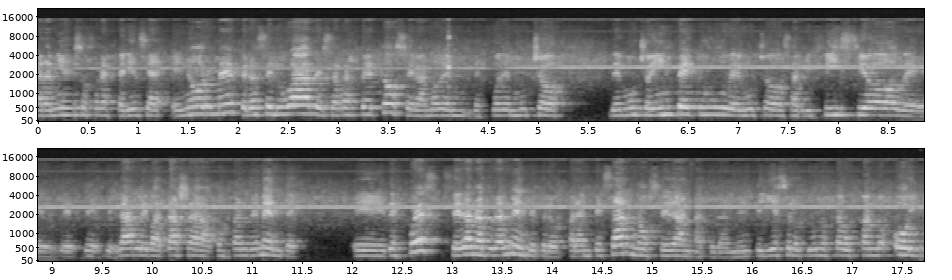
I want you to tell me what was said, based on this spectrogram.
Para mí eso fue una experiencia enorme, pero ese lugar, ese respeto, se ganó después de mucho, de mucho ímpetu, de mucho sacrificio, de, de darle batalla constantemente. Eh, después se da naturalmente, pero para empezar no se da naturalmente y eso es lo que uno está buscando hoy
